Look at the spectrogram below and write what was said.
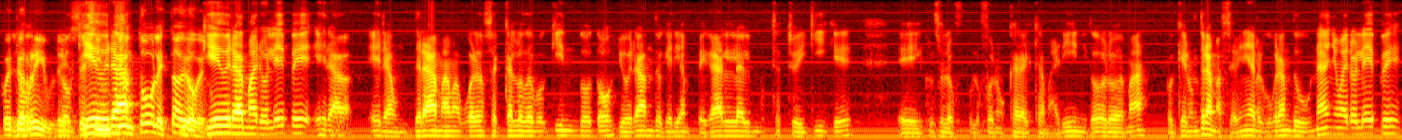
Fue Lo- terrible. Lo se quiebra, en todo el estadio. lo de- quiebra Mario Lepe. Era, era un drama, me acuerdo, en San Carlos de Apoquindo. Todos llorando, querían pegarle al muchacho de Iquique. Eh, incluso lo, lo fueron a buscar al camarín y todo lo demás, porque era un drama, se venía recuperando un año Mario Lepe,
